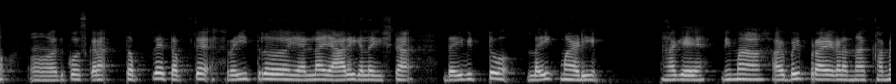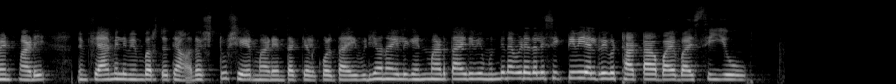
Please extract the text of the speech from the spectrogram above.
ಅದಕ್ಕೋಸ್ಕರ ತಪ್ಪದೆ ತಪ್ಪದೆ ರೈತರು ಎಲ್ಲ ಯಾರಿಗೆಲ್ಲ ಇಷ್ಟ, ದಯವಿಟ್ಟು ಲೈಕ್ ಮಾಡಿ. ಹಾಗೆ ನಿಮ್ಮ ಅಭಿಪ್ರಾಯಗಳನ್ನು ಕಮೆಂಟ್ ಮಾಡಿ. ನಿಮ್ಮ ಫ್ಯಾಮಿಲಿ ಮೆಂಬರ್ಸ್ ಜೊತೆ ಆದಷ್ಟು ಶೇರ್ ಮಾಡಿ ಅಂತ ಕೇಳ್ಕೊಳ್ತಾ ಈ ವಿಡಿಯೋನ ಇಲ್ಲಿಗೆ ಏನು ಮಾಡ್ತಾ ಇದ್ದೀವಿ ಮುಂದಿನ ವಿಡಿಯೋದಲ್ಲಿ ಸಿಗ್ತೀವಿ. ಎಲ್ರಿಗೂ Tata, bye bye see you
